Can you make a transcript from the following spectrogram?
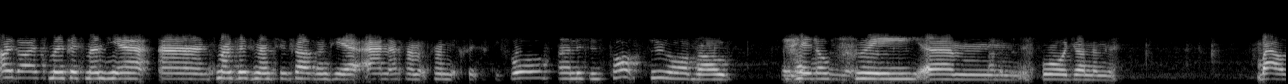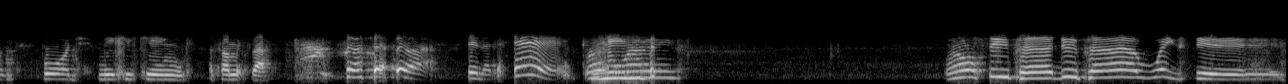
Hi guys, Manifestman here, and it's Manifestman 2000 here, and Atomic Sonic 64. And this is part two of our Halo 3, um, Forge randomness. Well, Forge, Nikki King, Atomic Blast. In a tank! Well, Super duper wasted.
